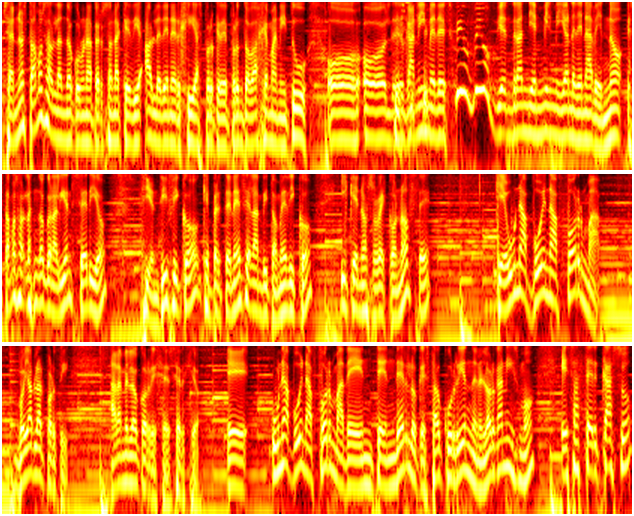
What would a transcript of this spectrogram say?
O sea, no estamos hablando con una persona que hable de energías porque de pronto baje Manitú o, o el Ganímedes, fiu, fiu, vendrán 10 mil millones de naves. No, estamos hablando con alguien serio, científico, que pertenece al ámbito médico y que nos reconoce que una buena forma, voy a hablar por ti, ahora me lo corrige Sergio, eh, una buena forma de entender lo que está ocurriendo en el organismo es hacer caso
